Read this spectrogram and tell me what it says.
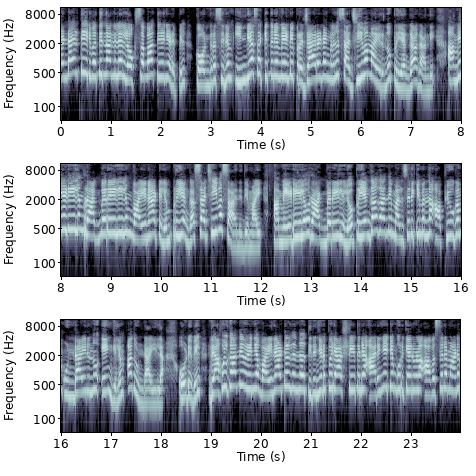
രണ്ടായിരത്തി ഇരുപത്തിനാലിലെ ലോക്സഭാ തിരഞ്ഞെടുപ്പിൽ കോൺഗ്രസിനും ഇന്ത്യ സഖ്യത്തിനും വേണ്ടി പ്രചാരണങ്ങളിൽ സജീവമായിരുന്നു പ്രിയങ്ക ഗാന്ധി. അമേഠിയിലും റാഗ്ബറേലിയിലും വയനാട്ടിലും പ്രിയങ്ക സജീവ സാന്നിധ്യമായി. അമേഠിയിലോ റാഗ്ബറേലിലോ പ്രിയങ്ക ഗാന്ധി മത്സരിക്കുമെന്ന അഭ്യൂഹം ഉണ്ടായിരുന്നു എങ്കിലും അതുണ്ടായില്ല. ഒടുവിൽ രാഹുൽ ഗാന്ധി ഒഴിഞ്ഞ വയനാട്ടിൽ നിന്ന് തിരഞ്ഞെടുപ്പ് രാഷ്ട്രീയത്തിന് അരങ്ങേറ്റം കുറിക്കാനുള്ള അവസരമാണ്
